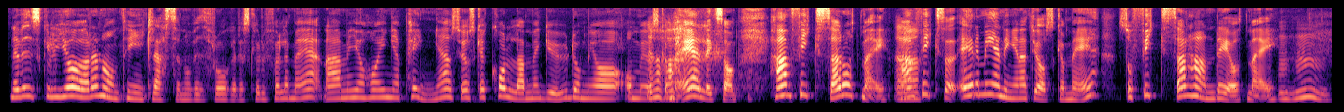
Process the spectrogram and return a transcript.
när vi skulle göra någonting i klassen och vi frågade ska du följa med? Nej men jag har inga pengar så jag ska kolla med Gud om jag, om jag ska Jaha. med liksom. Han fixar åt mig. Ja. Han fixar, är det meningen att jag ska med så fixar han det åt mig. Mhm.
